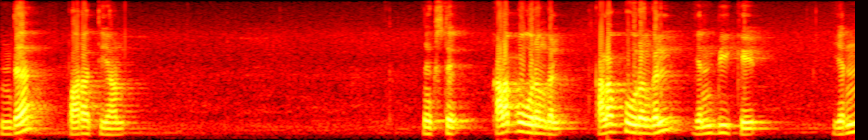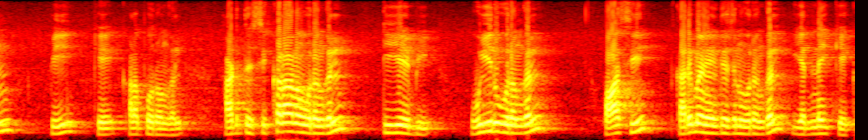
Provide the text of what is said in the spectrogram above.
இந்த பாரத்தியான். நெக்ஸ்ட்டு கலப்பு உரங்கள். கலப்பு உரங்கள் என்பிகே என்பிகே கலப்பு உரங்கள் அடுத்து சிக்கலான உரங்கள் டிஏபி உயிர் உரங்கள் பாசி கரிம நைட்ரஜன் உரங்கள் எண்ணெய் கேக்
